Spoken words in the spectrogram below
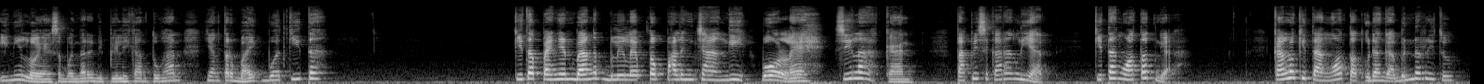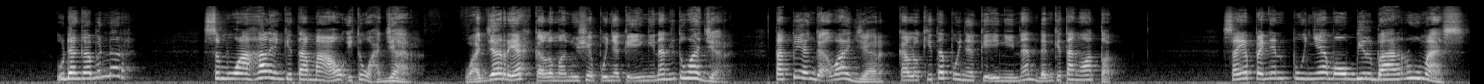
ini loh yang sebenarnya dipilihkan Tuhan yang terbaik buat kita. Kita pengen banget beli laptop paling canggih, boleh, silahkan. Tapi sekarang lihat, kita ngotot nggak? Kalau kita ngotot, udah nggak bener itu. Udah nggak bener. Semua hal yang kita mau itu wajar. Wajar ya kalau manusia punya keinginan itu wajar. Tapi yang nggak wajar kalau kita punya keinginan dan kita ngotot. Saya pengen punya mobil baru, Mas.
